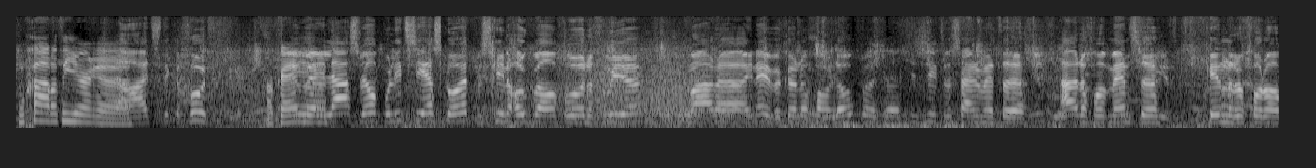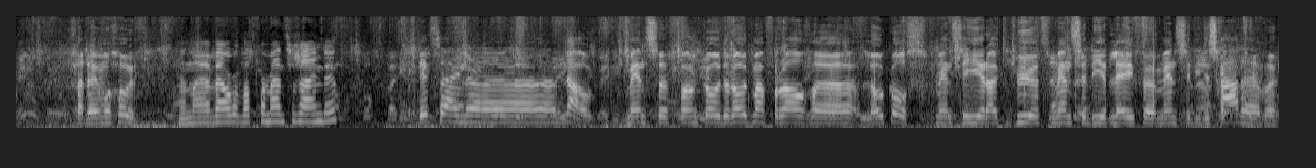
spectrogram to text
hoe gaat het hier? eh? Nou, hartstikke goed. Oké. We hebben eh, helaas wel politie-escort, misschien ook wel voor de goede. Maar eh, nee, we kunnen gewoon lopen. Zoals je ziet, we zijn met eh, aardig wat mensen, kinderen voorop. Gaat helemaal goed. en eh, wel, wat voor mensen zijn dit? Dit zijn eh, nou, mensen van Code Rood, maar vooral eh, locals. Mensen hier uit de buurt, mensen die het leven, mensen die de schade hebben.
